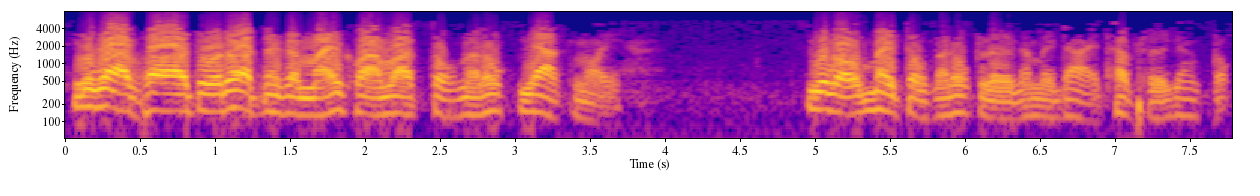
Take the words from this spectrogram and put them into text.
ที่ว่าพอตัวรอดนั่นก็หมายความว่าตกนรกยากหน่อย ที่บอกไม่ตกนรกเลยนะไม่ได้ ถ้าเผลอยังตก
